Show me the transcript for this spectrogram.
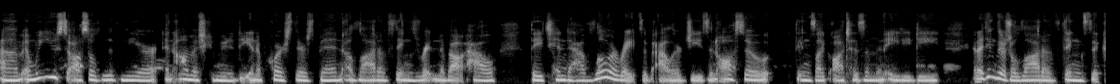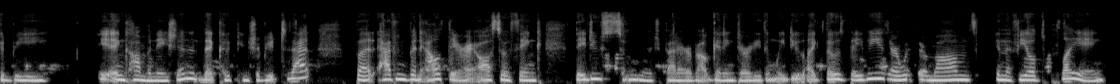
um, and we used to also live near an Amish community, and of course, there's been a lot of things written about how they tend to have lower rates of allergies and also things like autism and ADD. And I think there's a lot of things that could be in combination that could contribute to that. But having been out there, I also think they do so much better about getting dirty than we do. Like those babies are with their moms in the field playing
